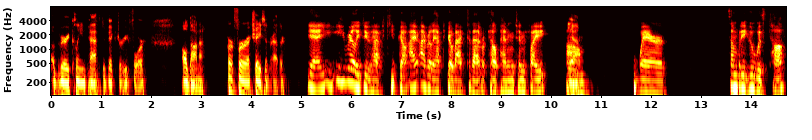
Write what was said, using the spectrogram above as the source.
a very clean path to victory for Aldana, or for a Chiasson rather. Yeah, you, you really do have to keep going. I, I really have to go back to that Raquel Pennington fight. Yeah. Um, where somebody who was tough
